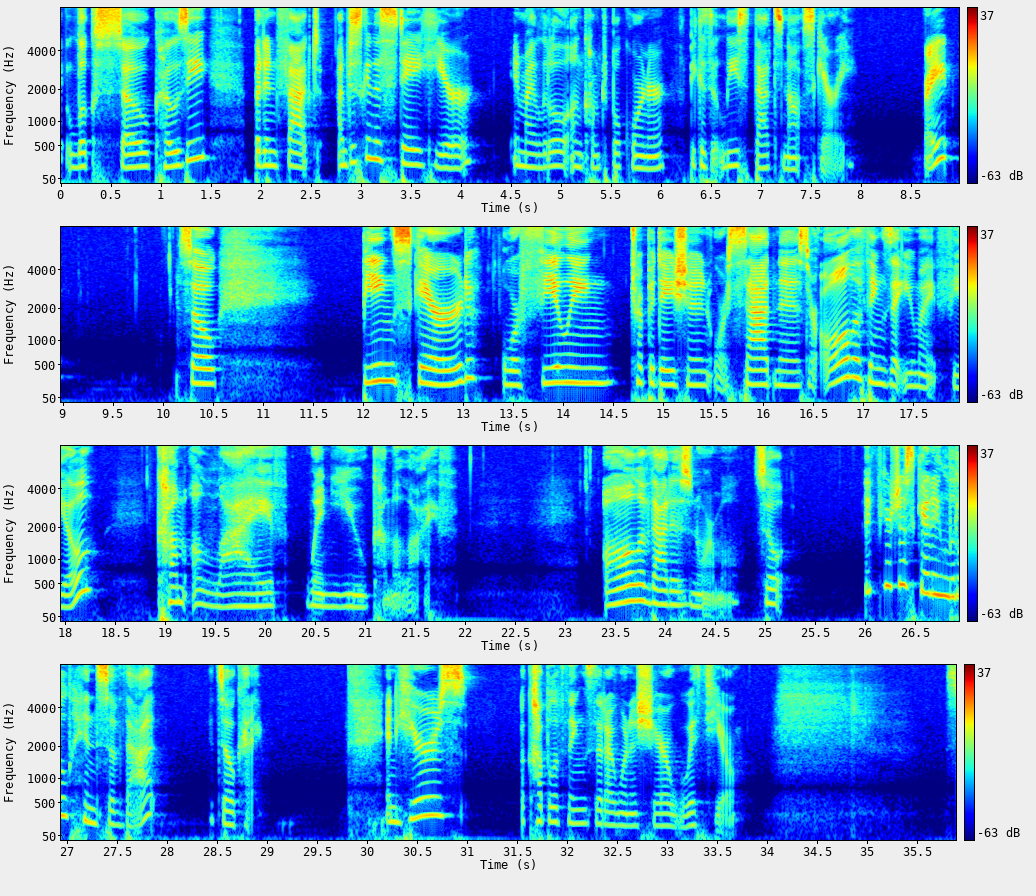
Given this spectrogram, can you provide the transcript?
looks so cozy. But in fact, I'm just going to stay here in my little uncomfortable corner because at least that's not scary, right? So, being scared or feeling trepidation or sadness or all the things that you might feel come alive when you come alive. All of that is normal. So if you're just getting little hints of that, it's okay. And here's a couple of things that I want to share with you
